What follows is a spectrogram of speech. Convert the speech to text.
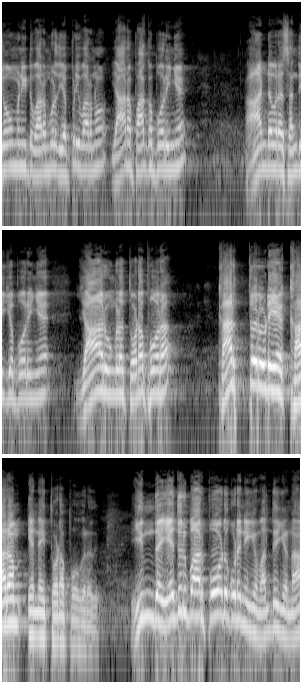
ஜோம் பண்ணிட்டு வரும்பொழுது எப்படி வரணும்? யாரை பார்க்க போறீங்க? ஆண்டவரை சந்திக்க போறீங்க? யார் உங்களை தொட போறா? கர்த்தருடைய கரம் என்னை தொட போகிறது. இந்த எதிர்பார்ப்போடு கூட நீங்க வந்தீங்கன்னா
